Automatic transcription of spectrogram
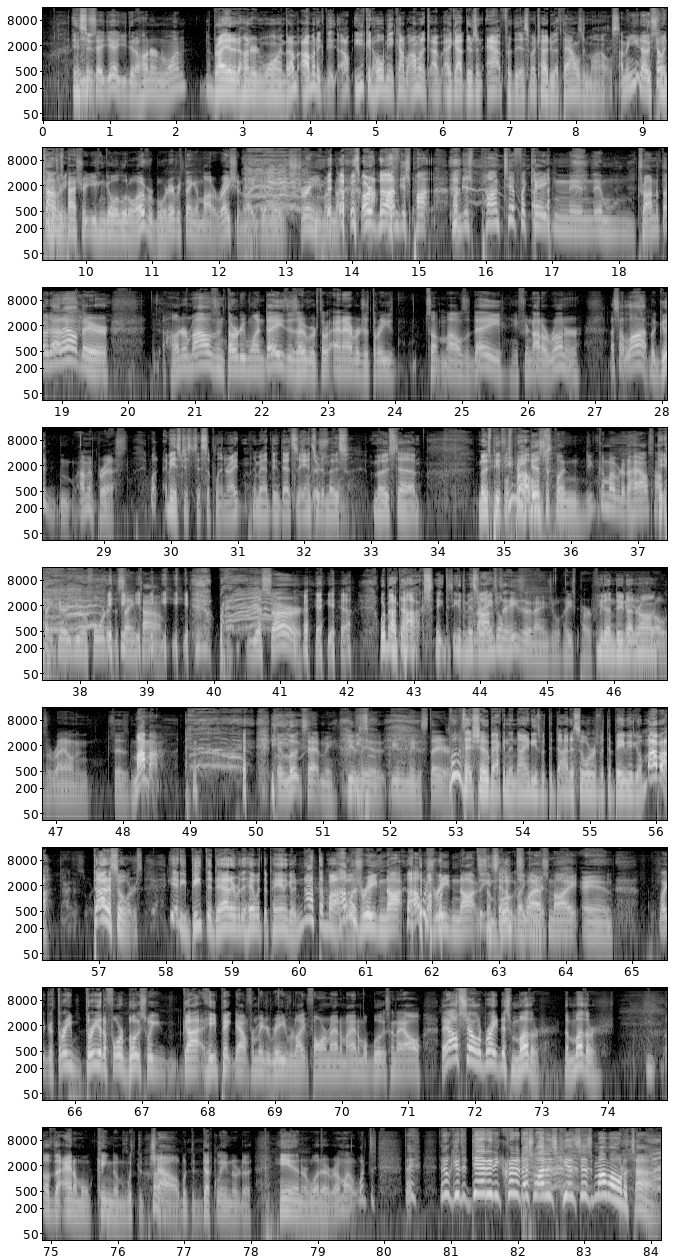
And, And, so you said, "Yeah, you did 101." right at 101. But I'm I'm gonna I'll, you can hold me accountable. I'm gonna I, I got there's an app for this. I'm gonna try to do a thousand miles. I mean, you know, sometimes 2023. Patrick, you can go a little overboard. Everything in moderation, right? You get a little extreme. I'm not. That was hard I, enough. I'm just pon- I'm just pontificating and, and trying to throw that out there. 100 miles in 31 days is over th- an average of three something miles a day. If you're not a runner, that's a lot. But good, I'm impressed. Well, I mean, it's just discipline, right? I mean, I think that's the answer to most most uh, most people's if you problems. Need discipline. You can come over to the house. I'll take care of you and Ford at the same time. yes, sir. yeah. What about Knox? He, he the Mr. Angel? He's an angel. He's perfect. He doesn't do nothing just wrong. Rolls around and says, "Mama," and looks at me, gives me a, gives me the stare. What was that show back in the '90s with the dinosaurs? With the baby would go, "Mama, dinosaurs." Yeah, and he beat the dad over the head with the pan and go, "Not the mom. I was reading not. I was Mama. reading not some books like last night, and like the three three of the four books we got, he picked out for me to read were like farm animal animal books, and they all they all celebrate this mother, the mother of the animal kingdom with the child, with the duckling or the hen or whatever. I'm like, what? The, they they don't give the dad any credit. That's why this kid says mama all the time.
